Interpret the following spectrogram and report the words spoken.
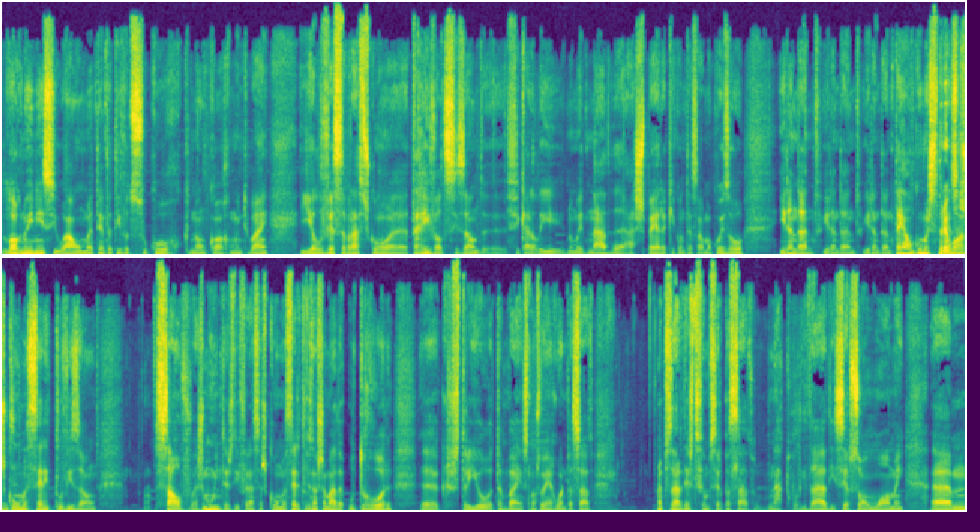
logo no início há uma tentativa de socorro que não corre muito bem e ele vê-se a braços com a terrível decisão de ficar ali no meio de nada, à espera que aconteça alguma coisa ou ir andando, ir andando, ir andando. Tem algumas semelhanças com uma série de televisão salvo as muitas diferenças, com uma série de televisão chamada O Terror, eh, que estreou também, se não estou em erro, o ano passado. Apesar deste filme ser passado na atualidade e ser só um homem ahm,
